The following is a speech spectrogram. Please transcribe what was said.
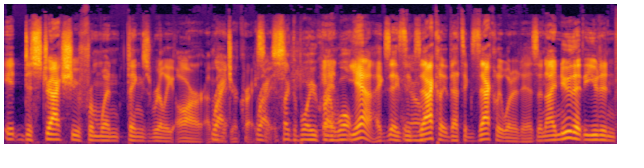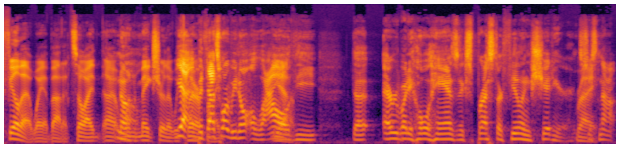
it distracts you from when things really are a Right, major crisis. right. It's like the boy who cried And wolf. Yeah, ex- ex- exactly. That's exactly what it is. And I knew that you didn't feel that way about it, so I, I No. wanted to make sure that we yeah, clarified. but that's why we don't allow Yeah. the the everybody hold hands and express their feelings shit here. It's Right. just not,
